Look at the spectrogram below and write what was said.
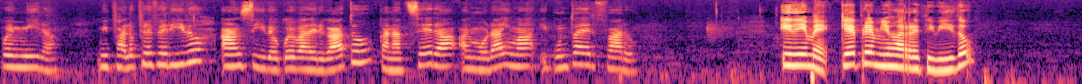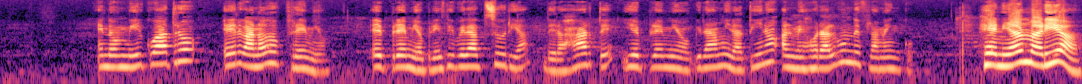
Pues mira, mis palos preferidos han sido Cueva del Gato, Canachera, Almoraima y Punta del Faro. Y dime, ¿qué premios has recibido? En 2004, él ganó dos premios. El premio Príncipe de Asturias de las Artes y el premio Grammy Latino al mejor álbum de flamenco. Genial, María.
